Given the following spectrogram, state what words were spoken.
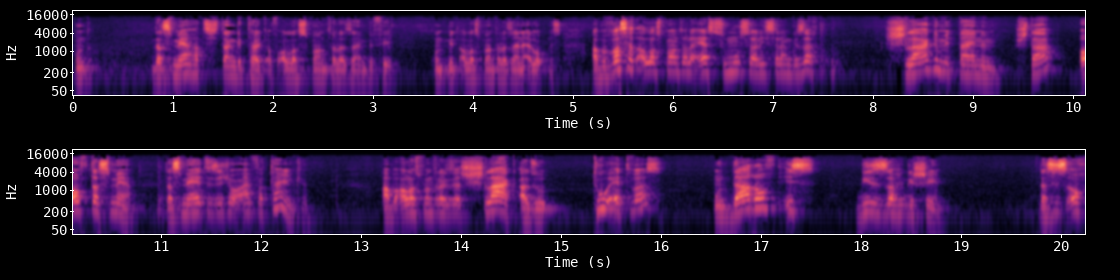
Und das Meer hat sich dann geteilt auf Allah subhanahu seinen Befehl. Und mit Allah subhanahu seine Erlaubnis. Aber was hat Allah subhanahu erst zu Musa a.s. gesagt? Schlage mit deinem Stab auf das Meer. Das Meer hätte sich auch einfach teilen können. Aber Allah subhanahu hat gesagt, schlag, also tu etwas, und darauf ist diese Sache geschehen. Das ist auch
